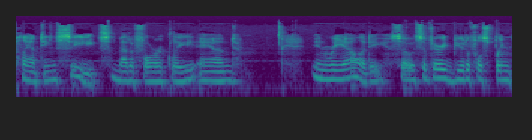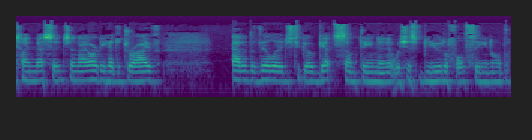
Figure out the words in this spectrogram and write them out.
planting seeds, metaphorically and in reality. So it's a very beautiful springtime message. And I already had to drive out of the village to go get something, and it was just beautiful seeing all the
